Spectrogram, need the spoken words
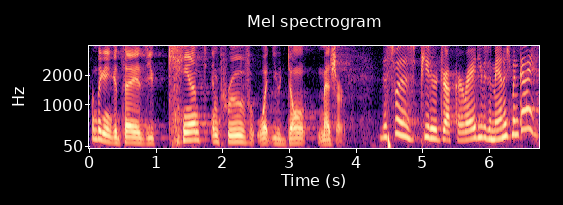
one thing you could say is you can't improve what you don't measure. This was Peter Drucker, right? He was a management guy?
